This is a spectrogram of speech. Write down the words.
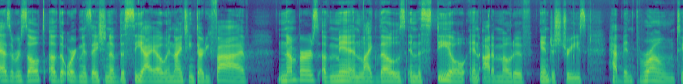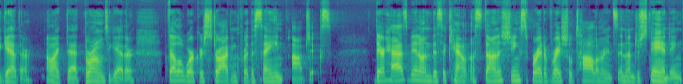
As a result of the organization of the CIO in 1935, numbers of men like those in the steel and automotive industries have been thrown together I like that, thrown together, fellow workers striving for the same objects. There has been on this account astonishing spread of racial tolerance and understanding.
